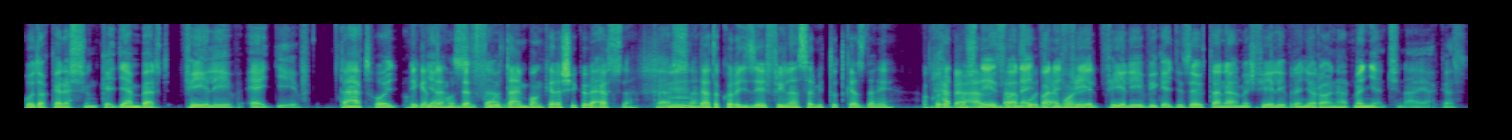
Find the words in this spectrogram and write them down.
oda keresünk egy embert, fél év, egy év. Tehát, hogy, hogy Igen, de, de full time-ban keresik őket? Persze, persze. Hmm, de hát akkor egy, egy freelancer mit tud kezdeni? Akkor hát most nézd, van egy, van egy fél, fél évig egy, az után elmegy fél évre nyaralni. Hát mennyien csinálják ezt?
